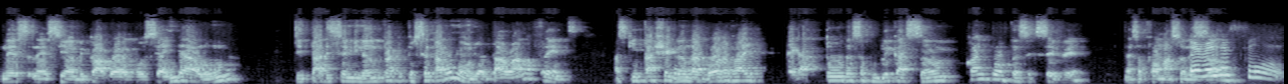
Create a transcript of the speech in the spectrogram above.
nesse, nesse âmbito agora que você ainda é aluno de estar tá disseminando para que você está no mundo, já está lá na frente. Mas quem está chegando agora vai pegar toda essa publicação? Qual a importância que você vê nessa formação desse Eu vejo assim,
